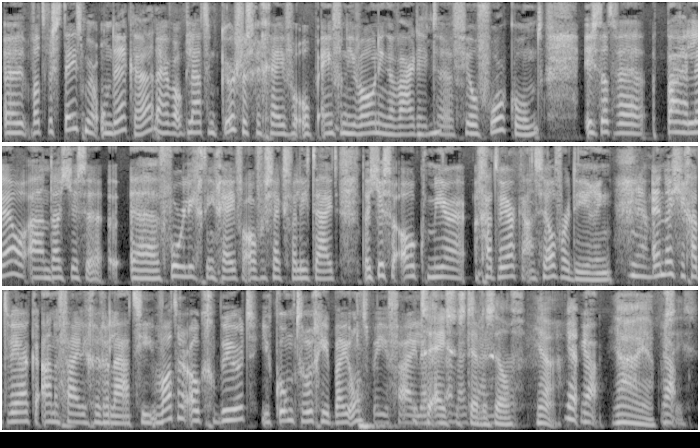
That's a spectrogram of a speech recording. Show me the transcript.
uh, wat we steeds meer ontdekken, daar hebben we ook laatst een cursus gegeven op een van die woningen waar dit uh, veel voorkomt, is dat we parallel aan dat je ze uh, voorlichting geven over seksualiteit, dat je ze ook meer gaat werken aan zelfwaardering. Ja. En dat je gaat werken aan een veilige relatie. Wat er ook gebeurt, je komt terug, je, bij ons ben je veilig. De eisen stellen zelf. Ja. Ja. Ja. ja, ja, precies.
